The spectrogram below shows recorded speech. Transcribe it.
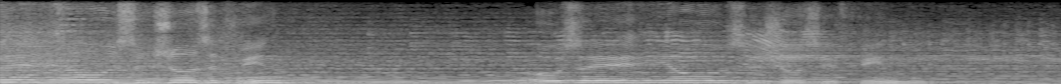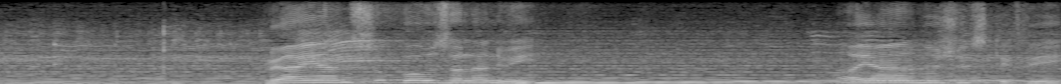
Osez, osez Joséphine Osez, osez Joséphine Plus rien ne s'oppose à la nuit. Rien ne justifie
